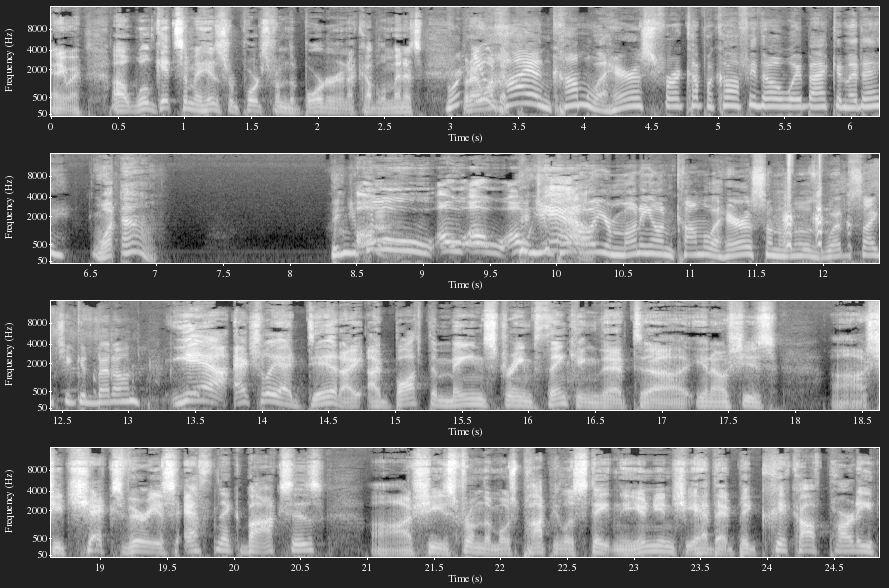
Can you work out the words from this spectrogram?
anyway, uh, we'll get some of his reports from the border in a couple of minutes. Weren't but I you want to high on Kamala Harris for a cup of coffee though, way back in the day? what now? Didn't you? Put Oh, oh, oh, oh, didn't you put all your money on Kamala Harris on one of those websites you could bet on? Yeah, actually, I did. I, I bought the mainstream thinking that uh, you know she's Uh, she checks various ethnic boxes. Uh, she's from the most populous state in the union. She had that big kickoff party.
